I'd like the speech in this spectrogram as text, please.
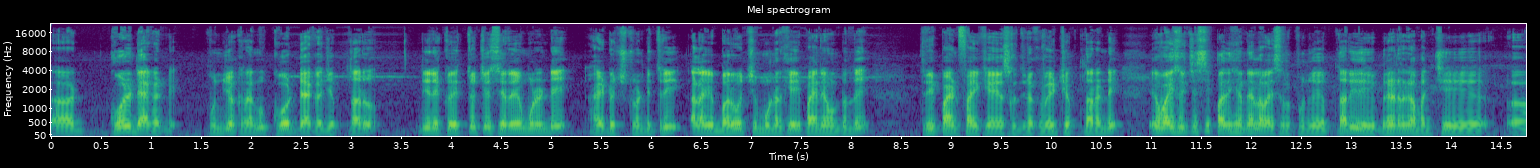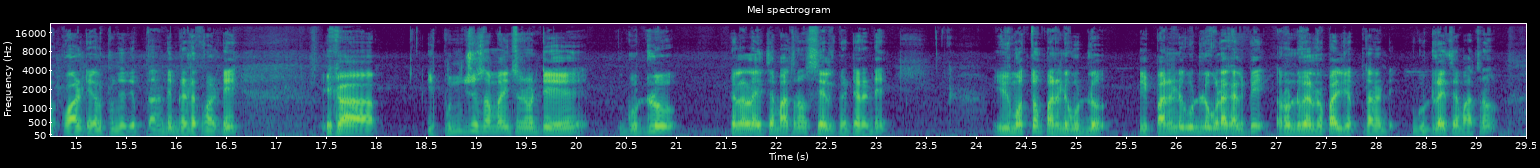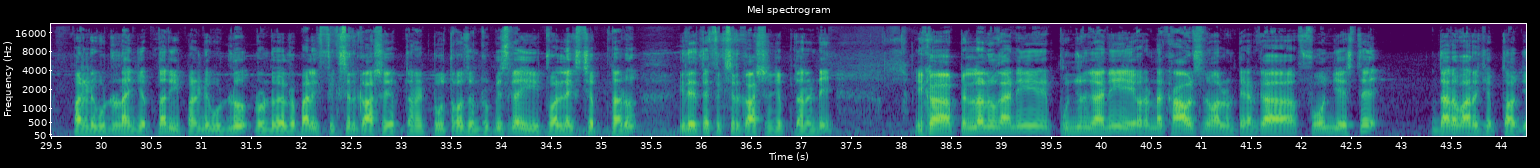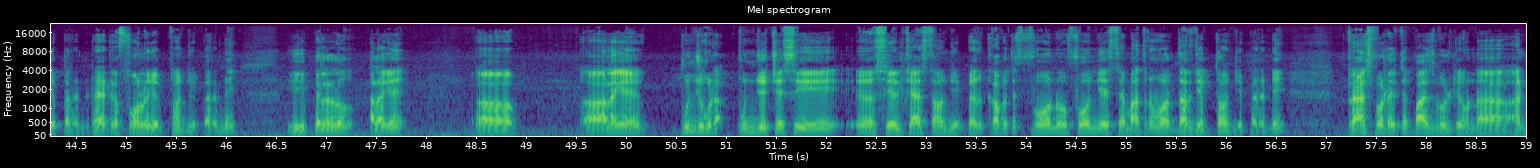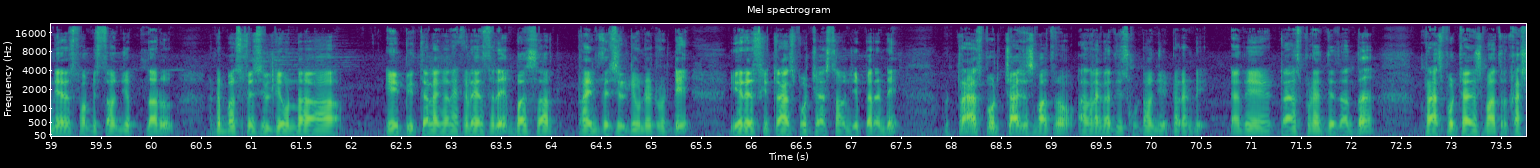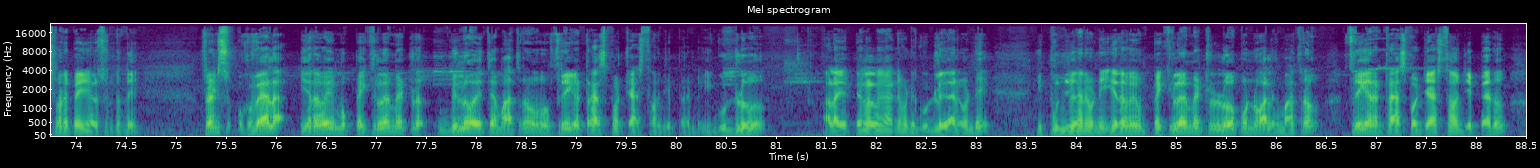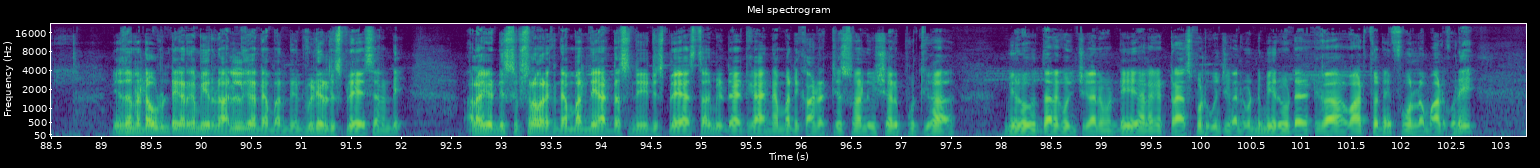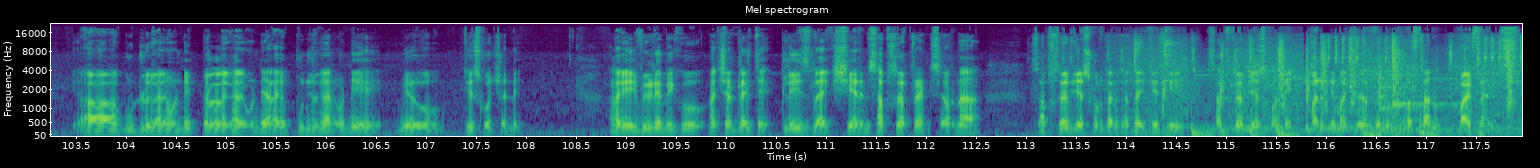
కోల్డ్ కోడి డ్యాగ్ అండి. పుంజు యొక్క రంగు కోడి డ్యాగ్ అని చెప్తున్నారు. దీని యొక్క ఎత్తు వచ్చేసి ఇరవై మూడు అండి. హైట్ వచ్చి ట్వంటీ త్రీ అలాగే బరువు వచ్చి మూడున్నర కేజీ పైనే ఉంటుంది. త్రీ పాయింట్ ఫైవ్ కేఎస్ దీని యొక్క వెయిట్ చెప్తున్నారండి. ఇక వయసు వచ్చేసి పదిహేను నెలల వయసులో పుంజు చెప్తున్నారు. ఇది బ్రేడర్గా మంచి క్వాలిటీ గల పుంజు అని చెప్తున్నారండి బ్రేడర్ క్వాలిటీ ఇక ఈ పుంజు సంబంధించినటువంటి గుడ్లు పిల్లలు అయితే మాత్రం సేల్కి పెట్టారండి. ఇవి మొత్తం పన్నెండు గుడ్లు. ఈ పన్నెండు గుడ్లు కూడా కలిపి రెండు వేల రూపాయలు చెప్తారండి గుడ్లు అయితే మాత్రం పన్నెండు గుడ్లు ఉన్నాయని చెప్తున్నారు. ఈ పన్నెండు గుడ్లు రెండు వేల రూపాయలకి ఫిక్స్డ్ కాస్ట్ చెప్తారండి టూ థౌజండ్ రూపీస్గా ఈ ట్వెల్వ్ ఎక్స్ చెప్తున్నారు. ఇదైతే ఫిక్స్డ్ కాస్ట్ అని చెప్తానండి ఇక పిల్లలు కానీ పుంజును కానీ ఎవరన్నా కావాల్సిన వాళ్ళు ఉంటే కనుక ఫోన్ చేస్తే ధర వారు చెప్తామని చెప్పారండి. డైరెక్ట్గా ఫోన్లో చెప్తామని చెప్పారండి. ఈ పిల్లలు అలాగే అలాగే పుంజు కూడా. పుంజు వచ్చేసి సేల్ చేస్తామని చెప్పారు. కాకపోతే ఫోన్ ఫోన్ చేస్తే మాత్రం వారు ధర చెప్తామని చెప్పారండి. ట్రాన్స్పోర్ట్ అయితే పాసిబిలిటీ ఉన్న అన్ని ఏరియాస్ పంపిస్తామని చెప్తున్నారు. అంటే బస్ ఫెసిలిటీ ఉన్న ఏపీ తెలంగాణ ఎక్కడైనా సరే బస్ ఆర్ ట్రైన్ ఫెసిలిటీ ఉండేటువంటి ఏరియాస్కి ట్రాన్స్పోర్ట్ చేస్తామని చెప్పారండి. ట్రాన్స్పోర్ట్ ఛార్జెస్ మాత్రం అదనంగా తీసుకుంటామని చెప్పారండి. అదే ట్రాన్స్పోర్ట్ అంతే అంతా ట్రాన్స్పోర్ట్ ఛార్జెస్ మాత్రం కస్టమర్ పే చేయాల్సి ఉంటుంది. ఫ్రెండ్స్ ఒకవేళ ఇరవై ముప్పై కిలోమీటర్లు బిలో అయితే మాత్రం ఫ్రీగా ట్రాన్స్పోర్ట్ చేస్తామని చెప్పారండి. ఈ గుడ్లు అలాగే పిల్లలు కానివ్వండి గుడ్లు కానివ్వండి ఈ పుంజు కానివ్వండి ఇరవై ముప్పై కిలోమీటర్ల లోపు ఉన్న వాళ్ళకి మాత్రం ఫ్రీగానే ట్రాన్స్పోర్ట్ చేస్తామని చెప్పారు. ఏదైనా డౌట్ ఉంటే కనుక మీరు అనిల్ గారి నెంబర్ నేను వీడియోలు డిస్ప్లే చేశానండి. అలాగే డిస్క్రిప్షన్లో వారికి నెంబర్ని అడ్రస్ని డిస్ప్లే చేస్తాను. మీరు డైరెక్ట్గా ఆ నెంబర్ని కాంటాక్ట్ చేసుకున్న అన్ని విషయాలు పూర్తిగా మీరు ధర గురించి కానివ్వండి అలాగే ట్రాన్స్పోర్ట్ గురించి కానివ్వండి మీరు డైరెక్ట్గా వారితోనే ఫోన్లో మాడుకొని గుడ్లు కానివ్వండి పిల్లలు కానివ్వండి అలాగే పుంజులు కానివ్వండి మీరు తీసుకోవచ్చండి. అలాగే ఈ వీడియో మీకు నచ్చినట్లయితే please like share and subscribe friends ఎవరన్నా సబ్స్క్రైబ్ చేసుకోకపోతే కనుక దయచేసి సబ్స్క్రైబ్ చేసుకోండి. మరిన్ని మంచి ముందుకు వస్తాను. Bye friends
